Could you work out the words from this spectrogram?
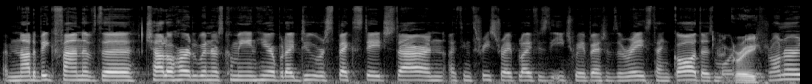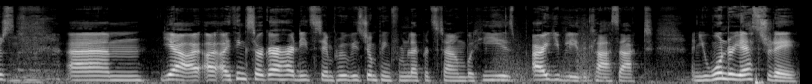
I'm not a big fan of the Challow hurdle winners coming in here, but I do respect Stage Star, and I think Three Stripe Life is the each way bet of the race. Thank God there's more Agree. than eight runners. Um, yeah, I, I think Sir Gerhard needs to improve his jumping from Leopardstown, but he is arguably the class act. And you wonder yesterday,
